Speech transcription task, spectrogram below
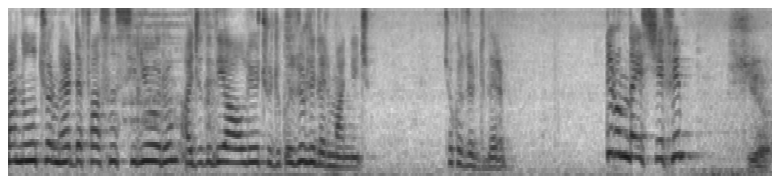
Ben de unutuyorum her defasında siliyorum. Acıdı diye ağlıyor çocuk. Özür dilerim anneciğim. Çok özür dilerim. Durumdayız şefim. Pişiyor.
